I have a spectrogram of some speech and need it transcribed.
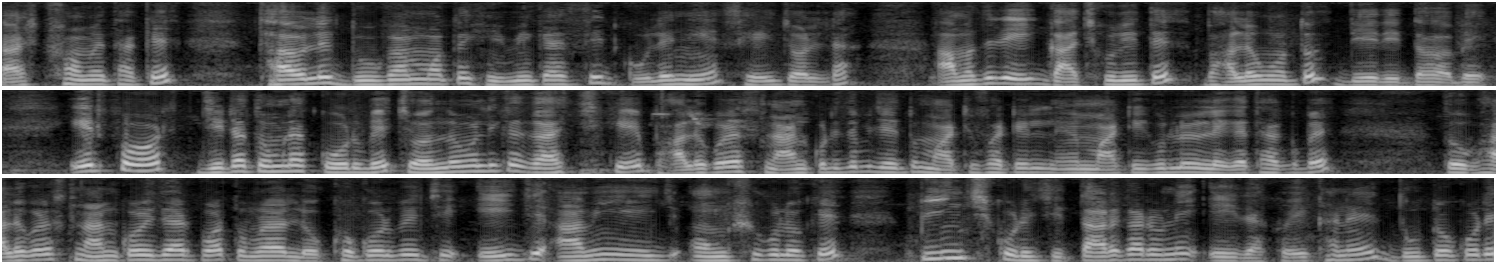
ডাস্ট ফর্মে থাকে, তাহলে দু গ্রাম মতো হিমিক অ্যাসিড গুলে নিয়ে সেই জলটা আমাদের এই গাছগুলিতে ভালো মতো দিয়ে দিতে হবে। এরপর যেটা তোমরা করবে, চন্দ্রমল্লিকা গাছকে ভালো করে স্নান করে দেবে, যেহেতু মাটি ফাটি, মাটিগুলো লেগে থাকবে। তো ভালো করে স্নান করে দেওয়ার পর তোমরা লক্ষ্য করবে যে এই যে আমি এই অংশগুলোকে পিঞ্চ করেছি, তার কারণে এই দেখো, এখানে দুটো করে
